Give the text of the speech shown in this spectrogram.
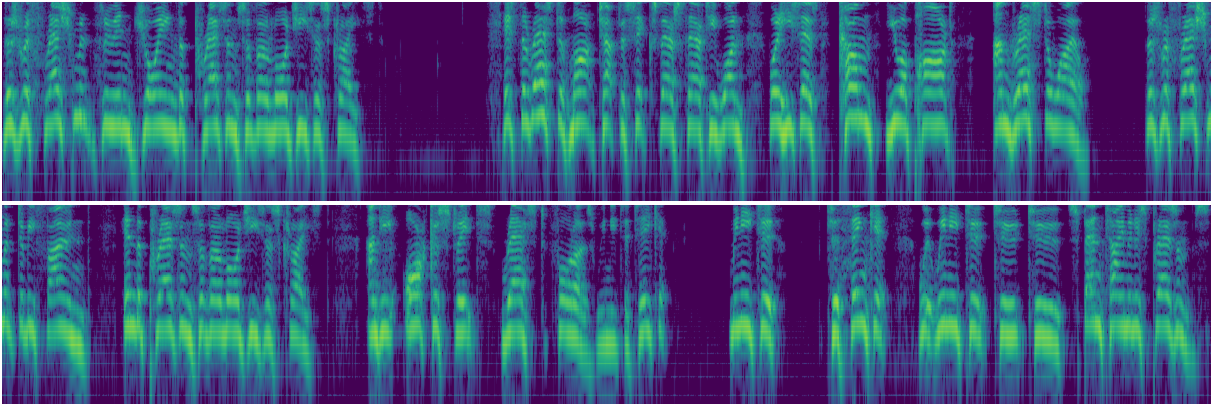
There's refreshment through enjoying the presence of our Lord Jesus Christ. It's the rest of Mark chapter 6, verse 31, where he says, Come you apart and rest a while. There's refreshment to be found in the presence of our Lord Jesus Christ. And he orchestrates rest for us. We need to take it. We need to, to think it. We, we need to, to, to spend time in his presence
